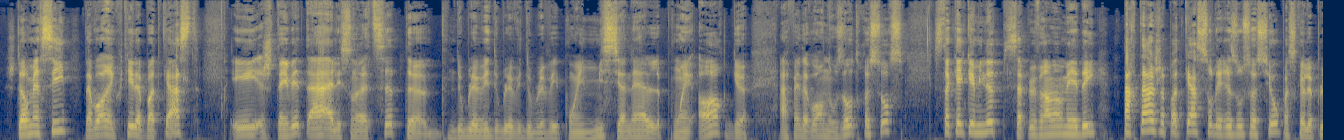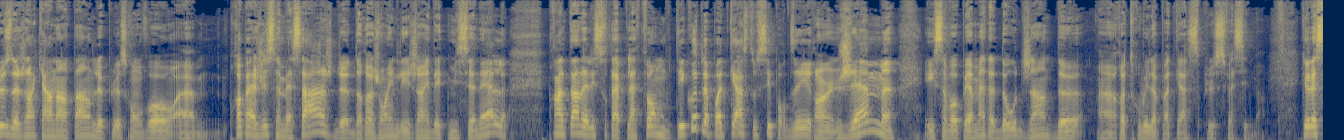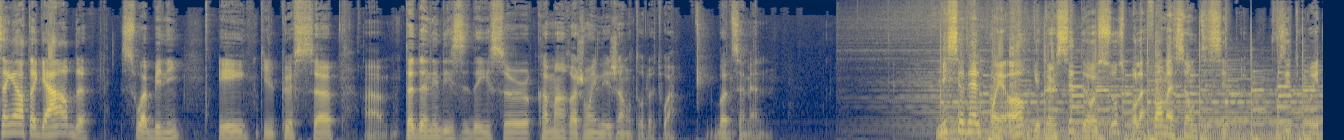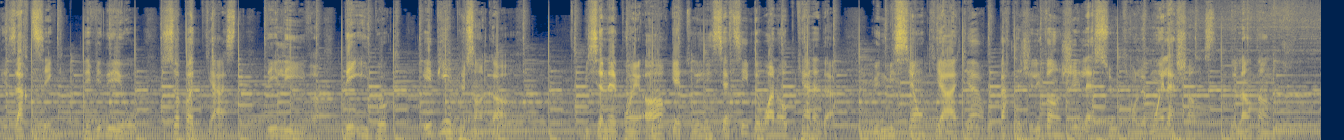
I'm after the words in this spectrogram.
Je te remercie d'avoir écouté le podcast et je t'invite à aller sur notre site euh, www.missionnel.org afin de voir nos autres ressources. Si tu as quelques minutes, ça peut vraiment m'aider. Partage le podcast sur les réseaux sociaux parce que le plus de gens qui en entendent, le plus qu'on va euh, propager ce message de, rejoindre les gens et d'être missionnel. Prends le temps d'aller sur ta plateforme où tu le podcast aussi pour dire un j'aime et ça va permettre à d'autres gens de euh, retrouver le podcast plus facilement. Que le Seigneur te garde, sois béni et qu'il puisse euh, euh, te donner des idées sur comment rejoindre les gens autour de toi. Bonne semaine. Missionnel.org est un site de ressources pour la formation de disciples. Vous y trouverez des articles, des vidéos, ce podcast, des livres, des e-books et bien plus encore. Missionnel.org est une initiative de One Hope Canada, une mission qui a à cœur de partager l'Évangile à ceux qui ont le moins la chance de l'entendre.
